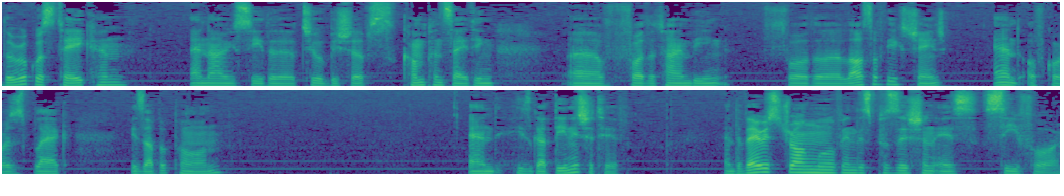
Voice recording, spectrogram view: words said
The rook was taken and now you see the two bishops compensating uh, for the time being for the loss of the exchange and of course black is up a pawn. And he's got the initiative. And the very strong move in this position is c4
